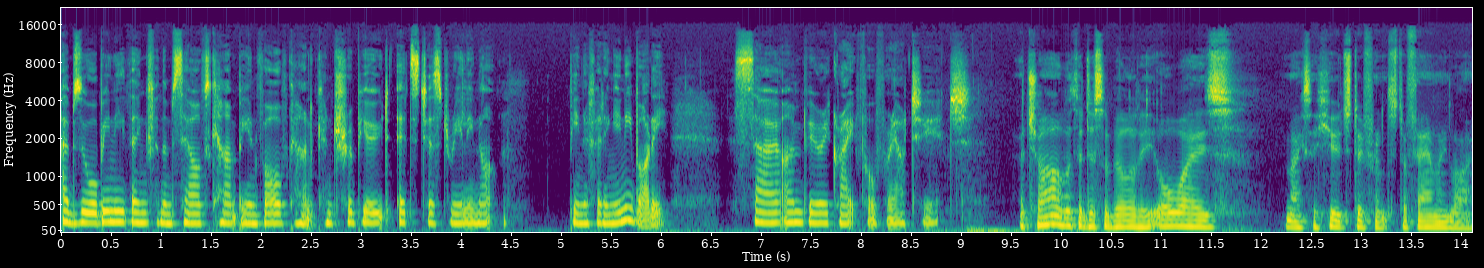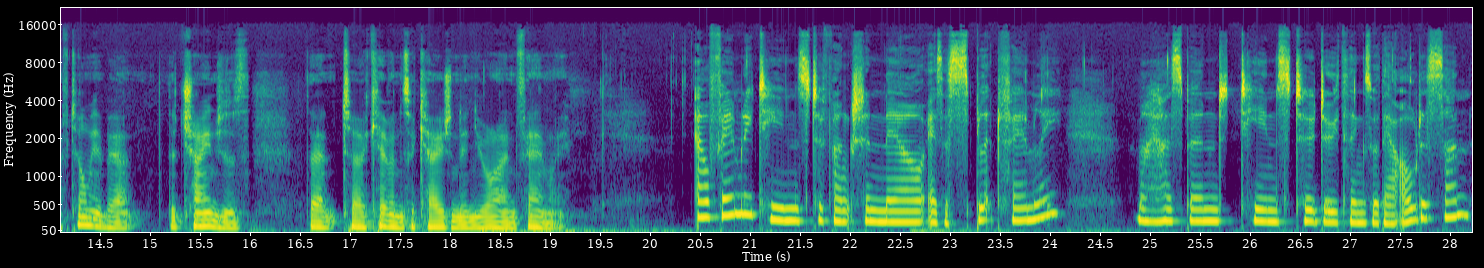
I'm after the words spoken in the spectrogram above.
absorb anything for themselves, can't be involved, can't contribute. It's just really not benefiting anybody. So I'm very grateful for our church. A child with a disability always makes a huge difference to family life. Tell me about the changes that uh, Kevin has occasioned in your own family. Our family tends to function now as a split family. My husband tends to do things with our oldest son,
